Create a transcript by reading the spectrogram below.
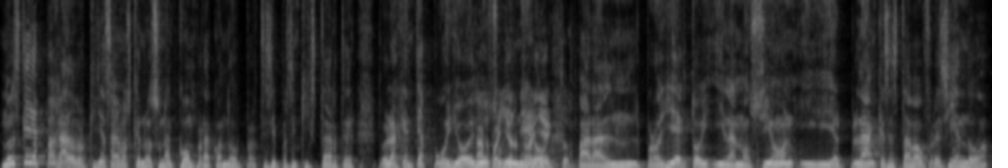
No es que haya pagado, porque ya sabemos que no es una compra cuando participas en Kickstarter, pero la gente apoyó y dio Apoyó su el dinero para el proyecto y la noción y el plan que se estaba ofreciendo.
